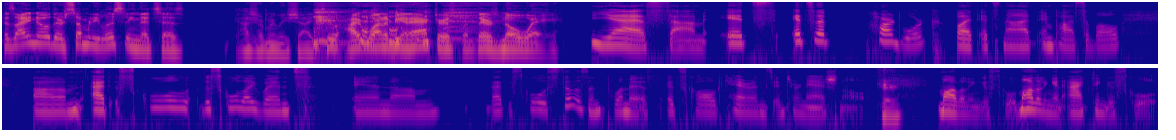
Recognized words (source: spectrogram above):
cuz I know there's somebody listening that says, "Gosh, I'm really shy too. I want to be an actress, but there's no way." Yes, um, it's it's a hard work, but it's not impossible. Um, at school, the school I went in, um, that school still is in Plymouth. It's called Caryn's International Okay. Modeling is School, Modeling and Acting is School.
